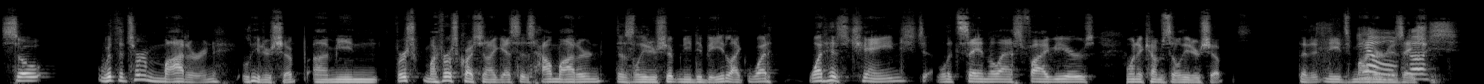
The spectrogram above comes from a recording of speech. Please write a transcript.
So, with the term modern leadership, I mean, first, my first question, I guess, is how modern does leadership need to be? Like, what what has changed? Let's say in the last five years when it comes to leadership, that it needs modernization. Yeah,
